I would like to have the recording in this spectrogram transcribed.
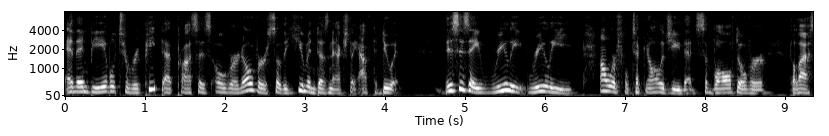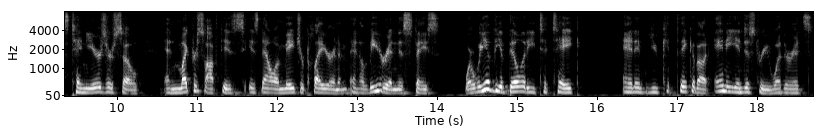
and then be able to repeat that process over and over so the human doesn't actually have to do it. This is a really, really powerful technology that's evolved over the last 10 years or so. And Microsoft is, is now a major player and a, and a leader in this space where we have the ability to take, and you can think about any industry, whether it's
